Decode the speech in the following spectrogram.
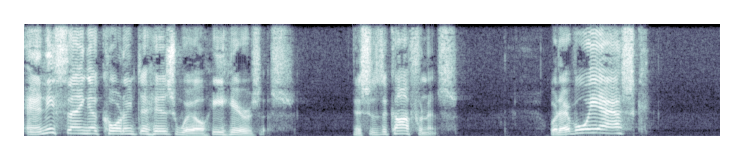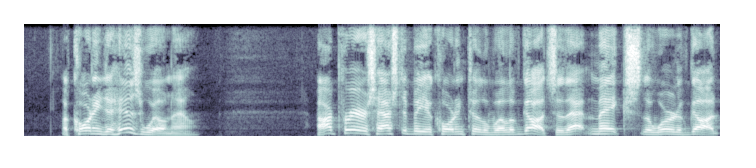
anything according to His will, He hears us. This is the confidence. Whatever we ask, according to His will now, our prayers has to be according to the will of God. So that makes the Word of God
